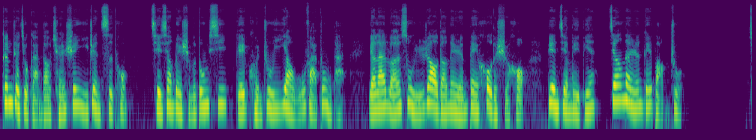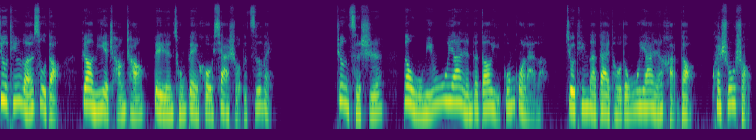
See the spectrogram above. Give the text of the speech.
跟着就感到全身一阵刺痛，且像被什么东西给捆住一样无法动弹。原来栾素于绕到那人背后的时候，便见未边将那人给绑住。就听栾素道：“让你也尝尝被人从背后下手的滋味。”正此时，那五名乌鸦人的刀已攻过来了。就听那带头的乌鸦人喊道：“快收手，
